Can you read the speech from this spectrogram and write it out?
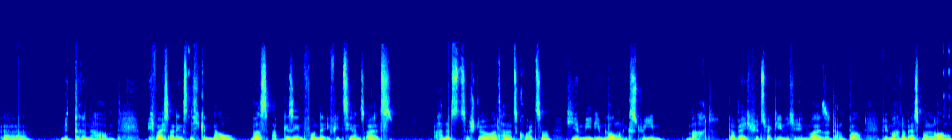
äh, mit drin haben. Ich weiß allerdings nicht genau, was abgesehen von der Effizienz als Handelszerstörer, als Handelskreuzer, hier Medium, Long und Extreme macht. Da wäre ich für zweckdienliche Hinweise dankbar. Wir machen aber erstmal Long.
